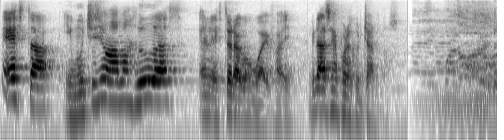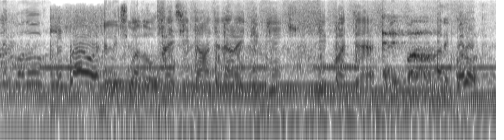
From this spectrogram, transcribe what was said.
Esta y muchísimas más dudas en la historia con Wi-Fi. Gracias por escucharnos. El Ecuador. Président de la République d'Équateur. El Ecuador. El Ecuador.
